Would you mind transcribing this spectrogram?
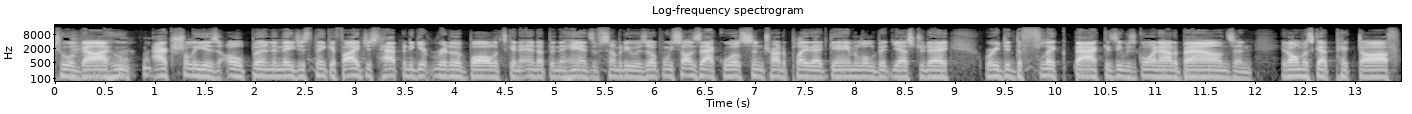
to a guy who actually is open and they just think if I just happen to get rid of the ball, it's going to end up in the hands of somebody who is open. We saw Zach Wilson try to play that game a little bit yesterday where he did the flick back as he was going out of bounds and it almost got picked off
